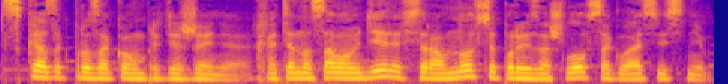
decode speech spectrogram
сказок про закон притяжения, хотя на самом деле все равно все произошло в согласии с ним.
